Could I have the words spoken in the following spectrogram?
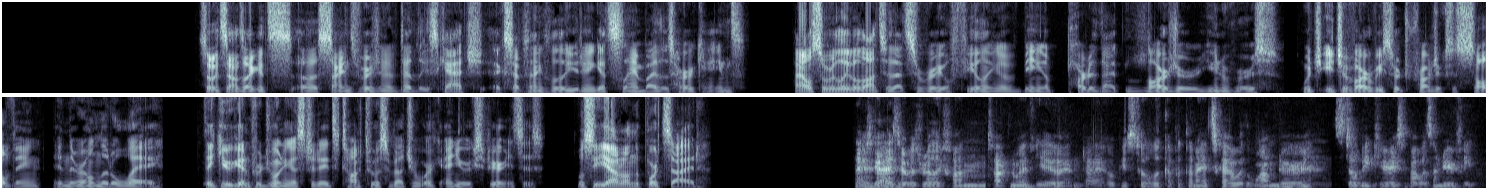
So it sounds like it's a science version of Deadliest Catch, except thankfully you didn't get slammed by those hurricanes. I also relate a lot to that surreal feeling of being a part of that larger universe, which each of our research projects is solving in their own little way. Thank you again for joining us today to talk to us about your work and your experiences. We'll see you out on the port side. Thanks, guys. It was really fun talking with you, and I hope you still look up at the night sky with wonder and still be curious about what's under your feet.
